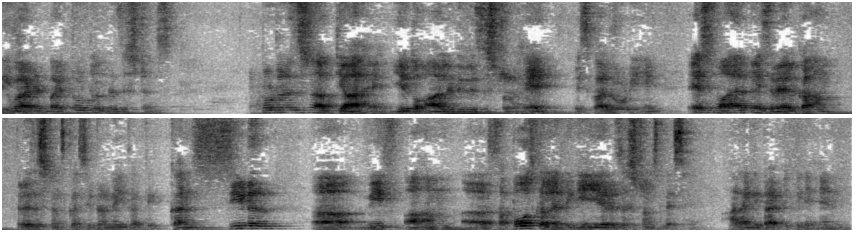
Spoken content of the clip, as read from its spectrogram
divided by total resistance total resistance अब क्या है? ये तो ऑलरेडी रेजिस्टर है, इसका लोड ही है। इस वायर का, इस रेल का हम रेजिस्टेंस कंसीडर नहीं करते। कंसीडर वी हम सपोज़ कर लेते कि ये रेजिस्टेंस लेस है। हालाँकि प्रैक्टिकली है नहीं।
